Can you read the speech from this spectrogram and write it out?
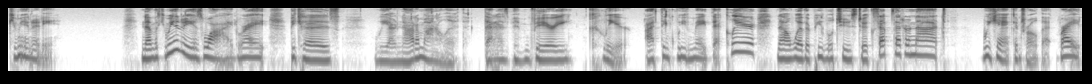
community? Now, the community is wide, right? Because we are not a monolith. That has been very clear. I think we've made that clear. Now, whether people choose to accept that or not, we can't control that, right?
